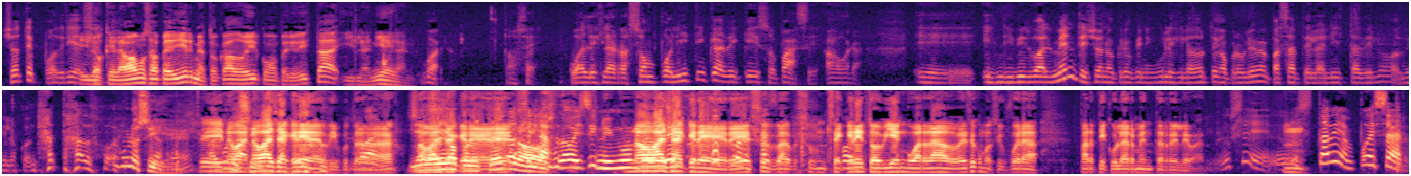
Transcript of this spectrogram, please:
yo te podría. Y los que la vamos a pedir, me ha tocado ir como periodista y la niegan. Bueno, no sé cuál es la razón política de que eso pase. Ahora, eh, individualmente yo no creo que ningún legislador tenga problema en pasarte la lista de, de los contratados. Algunos sí, ¿eh? Sí, no, vaya a creer, diputada. ¿eh? no, vaya a creer. No se las doy sin ningún No vaya a creer, eso es un secreto bien guardado, eso como si fuera particularmente relevante. Sí, mm. está bien, puede ser,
